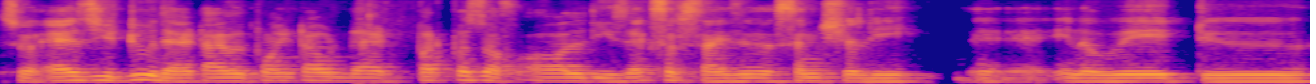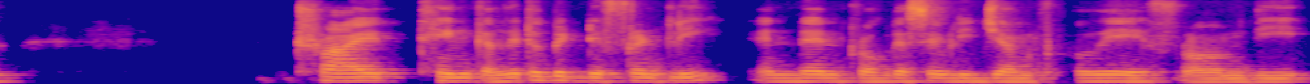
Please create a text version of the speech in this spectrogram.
So as you do that, I will point out that purpose of all these exercises essentially eh, in a way to try think a little bit differently and then progressively jump away from the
